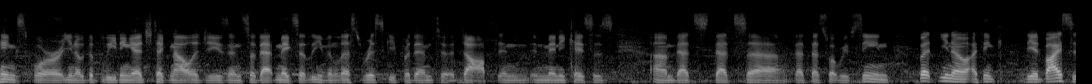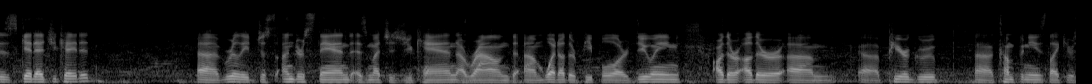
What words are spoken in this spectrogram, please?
kinks for you know the bleeding edge technologies, and so that makes it even less risky for them to adopt. And in many cases, um, that's that's uh, that that's what we've seen. But you know, I think the advice is get educated uh, really just understand as much as you can around um, what other people are doing. Are there other um, uh, peer group uh, companies like your,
